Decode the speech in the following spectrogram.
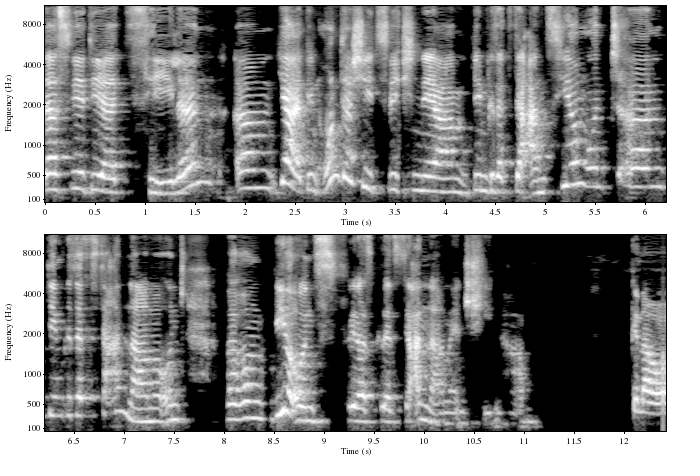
dass wir dir erzählen, ähm, ja, den Unterschied zwischen der, dem Gesetz der Anziehung und ähm, dem Gesetz der Annahme und warum wir uns für das Gesetz der Annahme entschieden haben. Genau.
